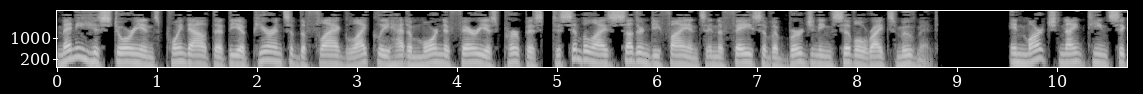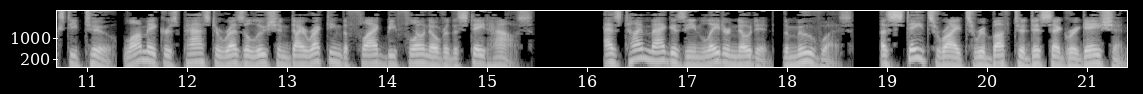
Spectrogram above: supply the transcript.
Many historians point out that the appearance of the flag likely had a more nefarious purpose, to symbolize Southern defiance in the face of a burgeoning civil rights movement. In March 1962, lawmakers passed a resolution directing the flag be flown over the State House. As Time magazine later noted, the move was, "...a states' rights rebuff to desegregation."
